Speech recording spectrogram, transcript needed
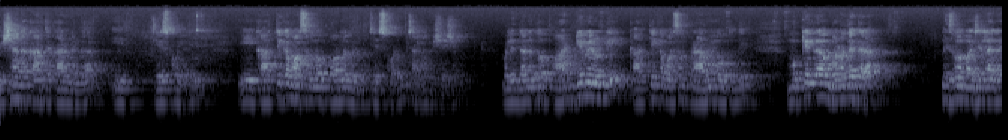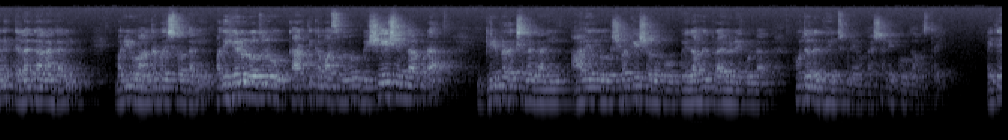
విశాఖ కారణంగా ఈ చేసుకోలేదు ఈ కార్తీక మాసంలో పౌర్ణమి చేసుకోవడం చాలా విశేషం. మళ్ళీ దానితో పాడ్యమి నుండి కార్తీక మాసం ప్రారంభమవుతుంది. ముఖ్యంగా మన దగ్గర నిజామాబాద్ జిల్లా కానీ తెలంగాణ కానీ మరియు ఆంధ్రప్రదేశ్లో కానీ పదిహేను రోజులు కార్తీక మాసంలో విశేషంగా కూడా గిరి ప్రదక్షిణ కానీ ఆలయంలో శివకేశవులకు భేదాభిప్రాయాలు లేకుండా పూజలు నిర్వహించుకునే అవకాశాలు ఎక్కువగా వస్తాయి. అయితే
